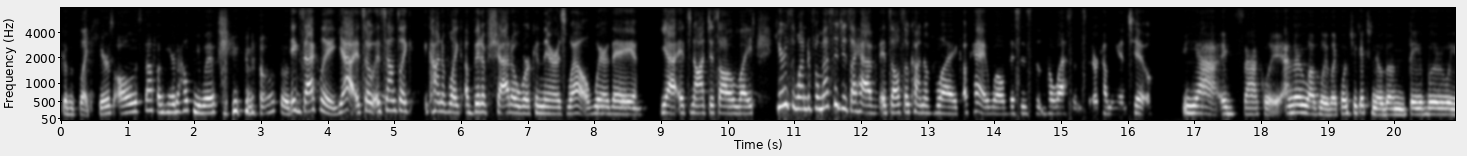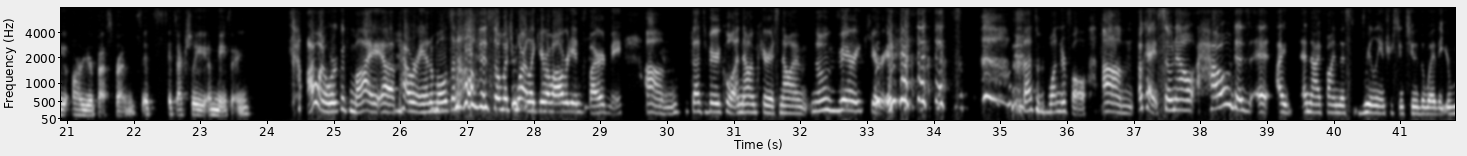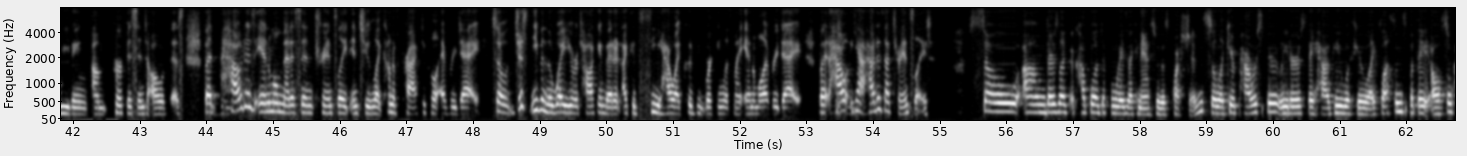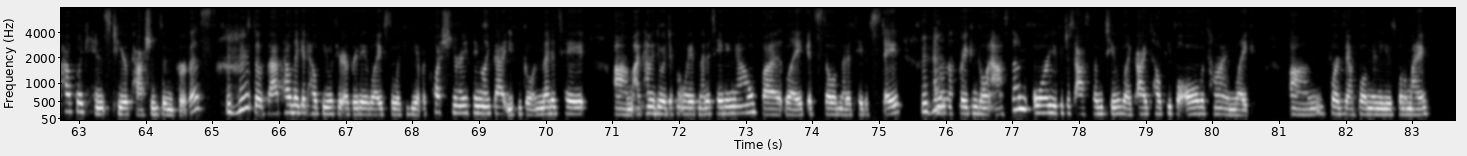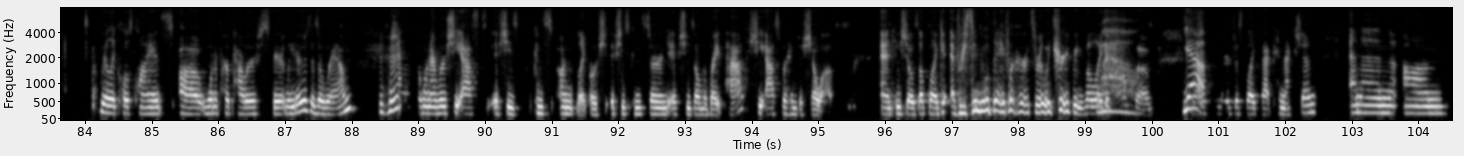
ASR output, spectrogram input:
because it's like, here's all the stuff I'm here to help you with, you know? So exactly. Yeah. so it sounds like kind of like a bit of shadow work in there as well, where they, mm-hmm. yeah, it's not just all light. Here's the wonderful messages I have. It's also kind of like, okay, well, this is the, the lessons that are coming in too. Yeah, exactly. And they're lovely. Like once you get to know them, they literally are your best friends. It's it's actually amazing. I want to work with my uh, power animals and all of this so much more. Like you've already inspired me. Um, yeah. That's very cool. And now I'm curious. Now I'm now I'm very curious. That's wonderful. Um, okay, so now how does it, I and I find this really interesting too, the way that you're weaving um, purpose into all of this. But how does animal medicine translate into like kind of practical everyday? So just even the way you were talking about it, I could see how I could be working with my animal every day. But how, mm-hmm. yeah, how does that translate? So um, there's like a couple of different ways I can answer this question. So like your power spirit leaders, they have you with your life lessons, but they also have like hints to your passions and purpose. Mm-hmm. So that's how they could help you with your everyday life. So like if you have a question or anything like that, you can go and meditate. Um, I kind of do a different way of meditating now, but like it's still a meditative state. Mm-hmm. And then that's where you can go and ask them, or you could just ask them too. Like I tell people all the time, like, um, for example, I'm going to use one of my really close clients, uh, one of her power spirit leaders is a ram. Mm-hmm. So whenever she asks if she's cons- on, like, or sh- if she's concerned if she's on the right path, she asks for him to show up, and he shows up like every single day for her. It's really creepy, but like wow. it's awesome. Yeah, so they're just like that connection. And then, um,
